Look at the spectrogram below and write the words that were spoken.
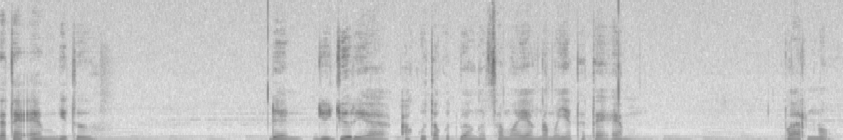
TTM gitu Dan jujur ya Aku takut banget sama yang namanya TTM Parno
